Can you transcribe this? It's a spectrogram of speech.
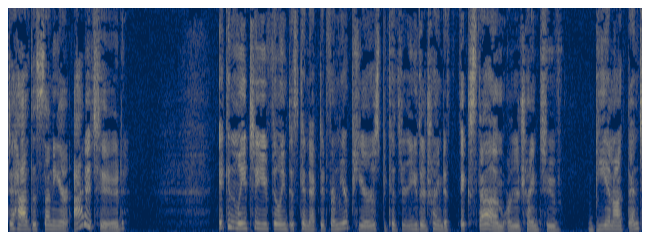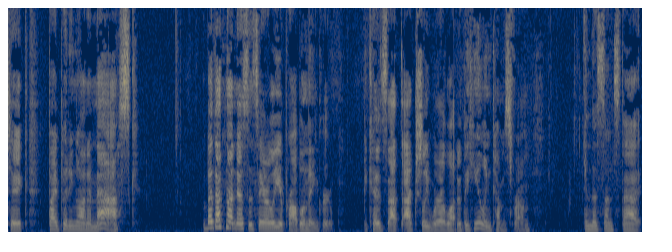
to have the sunnier attitude, it can lead to you feeling disconnected from your peers because you're either trying to fix them or you're trying to be inauthentic by putting on a mask. But that's not necessarily a problem in group because that's actually where a lot of the healing comes from. In the sense that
